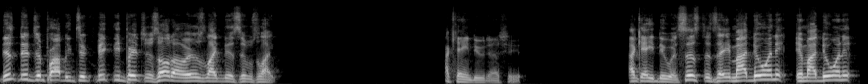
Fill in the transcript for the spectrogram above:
This ninja probably took 50 pictures. Hold on. It was like this. It was like, I can't do that shit. I can't do it. Sisters, am I doing it? Am I doing it?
